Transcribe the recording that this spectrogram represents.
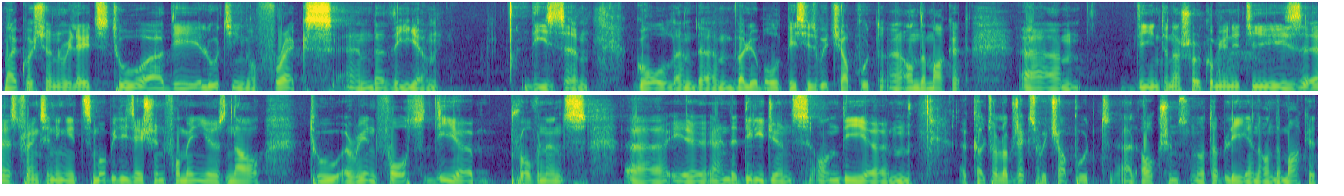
My question relates to uh, the looting of wrecks and uh, the um, these um, gold and um, valuable pieces which are put uh, on the market. The international community is uh, strengthening its mobilization for many years now to uh, reinforce the uh, provenance and the diligence on the um, cultural objects which are put at auctions notably and on the market.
